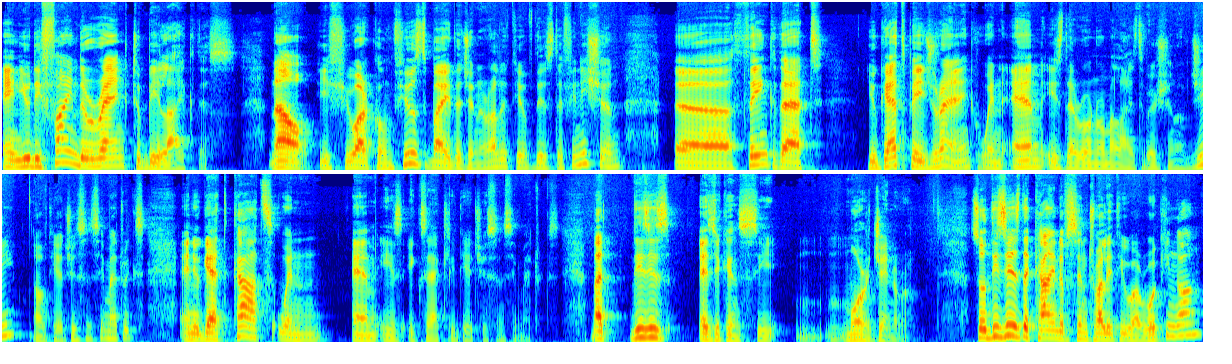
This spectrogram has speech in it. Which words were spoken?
And you define the rank to be like this. Now, if you are confused by the generality of this definition, uh, think that you get page rank when M is the row normalized version of G, of the adjacency matrix, and you get Katz when M is exactly the adjacency matrix. But this is, as you can see, more general. So this is the kind of centrality we're working on.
